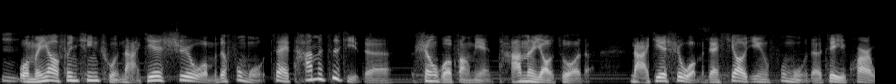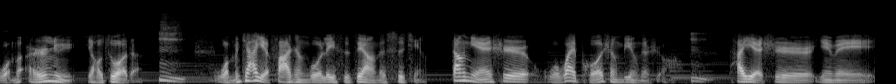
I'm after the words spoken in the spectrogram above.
嗯，我们要分清楚哪些是我们的父母在他们自己的生活方面他们要做的，哪些是我们在孝敬父母的这一块儿我们儿女要做的。嗯我们家也发生过类似这样的事情。当年是我外婆生病的时候，嗯她也是因为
